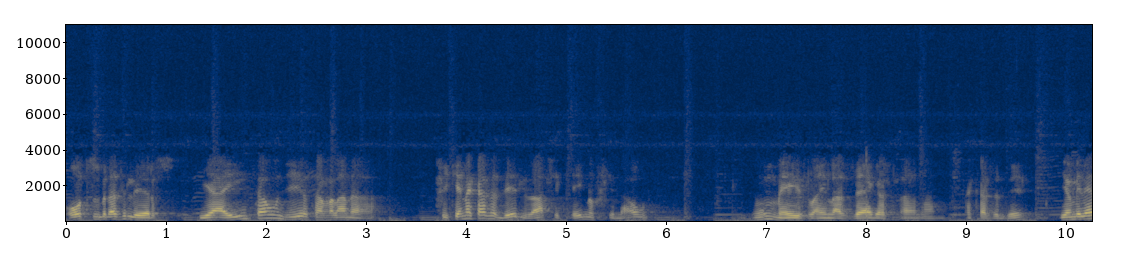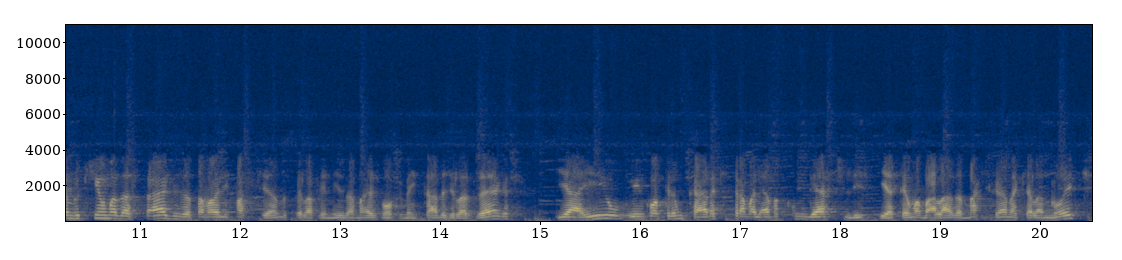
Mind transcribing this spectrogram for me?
outros brasileiros. E aí, então, um dia eu tava lá na. Fiquei na casa dele lá, fiquei no final um mês lá em Las Vegas, lá na, na casa dele. E eu me lembro que uma das tardes eu tava ali passeando pela avenida mais movimentada de Las Vegas. E aí eu encontrei um cara que trabalhava com guest list. Ia ter uma balada bacana aquela noite.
